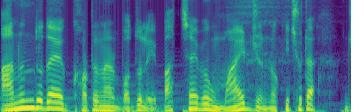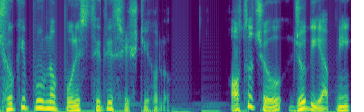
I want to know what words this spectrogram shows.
আনন্দদায়ক ঘটনার বদলে বাচ্চা এবং মায়ের জন্য কিছুটা ঝুঁকিপূর্ণ পরিস্থিতি সৃষ্টি হলো। অথচ যদি আপনি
